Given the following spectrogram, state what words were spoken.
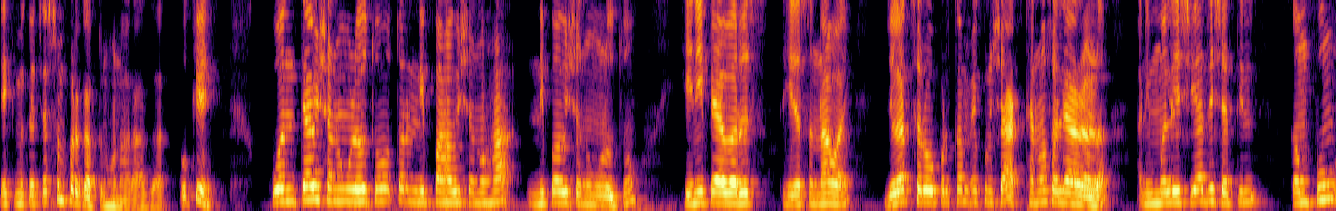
एकमेकाच्या संपर्कातून होणारा आजार. ओके कोणत्या विषाणूमुळे होतो? तर निपा हा विषाणू हा निपा विषाणूमुळे होतो. हेनिपॅ व्हायरस हे असं नाव आहे. जगात सर्वप्रथम एकोणीसशे अठ्ठ्याण्णव साली आढळलं आणि मलेशिया देशातील कंपुंग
